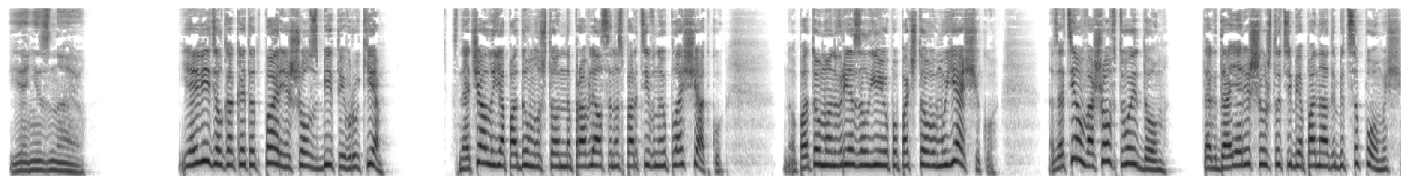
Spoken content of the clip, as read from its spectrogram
«Я не знаю». «Я видел, как этот парень шел сбитый в руке», — Сначала я подумал, что он направлялся на спортивную площадку, но потом он врезал ею по почтовому ящику, а затем вошел в твой дом. Тогда я решил, что тебе понадобится помощь»,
